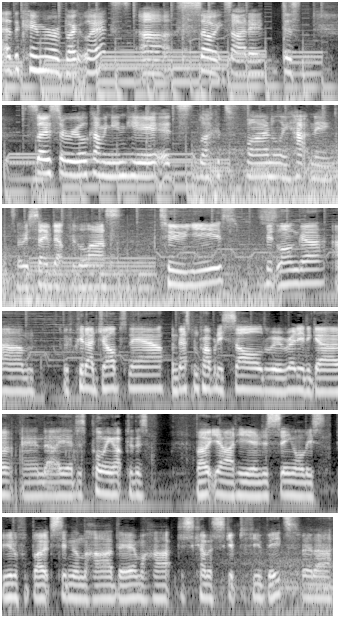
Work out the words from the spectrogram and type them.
at the Coomera Boatworks. Uh, so excited. Just so surreal coming in here. It's like it's finally happening. So we saved up for the last two years, a bit longer. Um, we've quit our jobs now. Investment property sold. We're ready to go, and uh, yeah, just pulling up to this boatyard here and just seeing all these beautiful boats sitting on the hard there. My heart just kind of skipped a few beats, but uh,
